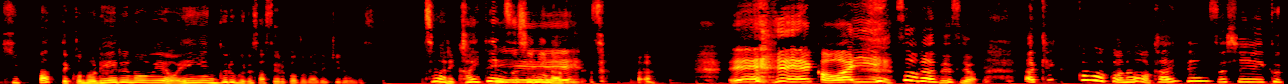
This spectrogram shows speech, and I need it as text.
引っ張ってこのレールの上を延々ぐるぐるさせることができるんです。つまり回転寿司になるんです。え えー、かわいい。そうなんですよ。あ結構この回転寿司クッ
